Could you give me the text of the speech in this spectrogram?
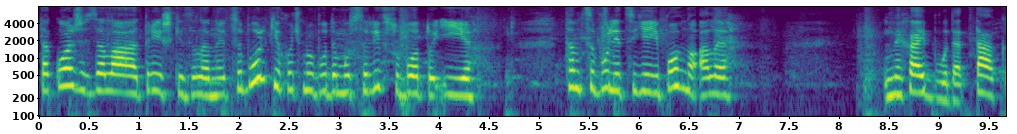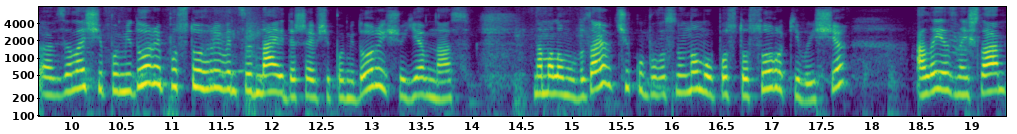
Також взяла трішки зеленої цибульки, хоч ми будемо у селі в суботу і там цибулі цієї повно, але нехай буде. Так, е, взяла ще помідори по 100 гривень. Це найдешевші помідори, що є в нас на малому базарчику, бо в основному по 140 і вище. Але я знайшла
